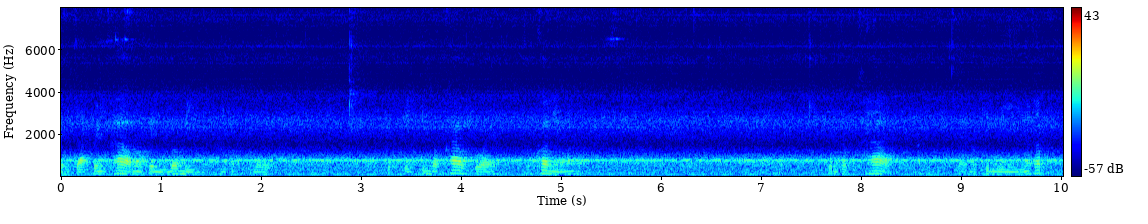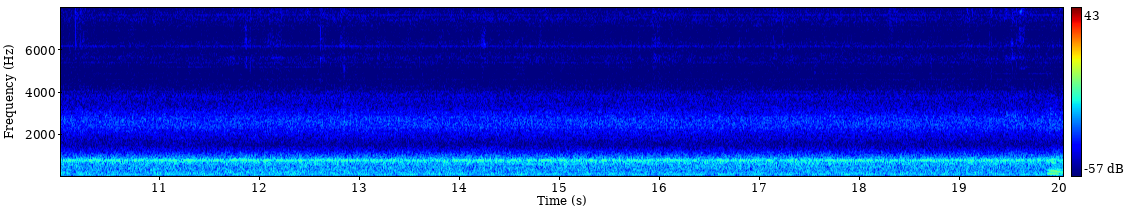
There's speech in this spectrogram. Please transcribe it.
ลี่ยนจากเป็นข้าวมาเป็นบะหมี่นะครับเลยปกติกินกับข้าวสวยกับข้าวเหนียวนะครับเป็นกับข้าวแต่มากินมีนะครับอืม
